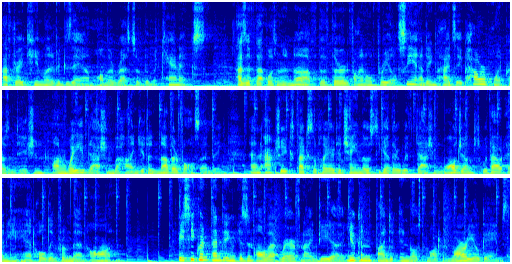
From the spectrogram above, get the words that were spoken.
after a cumulative exam on the rest of the mechanics. As if that wasn't enough, the third final free DLC ending hides a PowerPoint presentation on wave dashing behind yet another false ending, and actually expects the player to chain those together with dashing wall jumps without any hand holding from then on. A secret ending isn't all that rare of an idea, you can find it in most modern Mario games,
